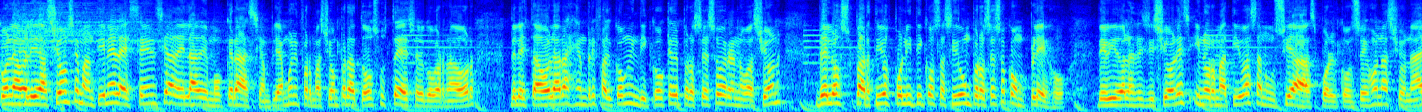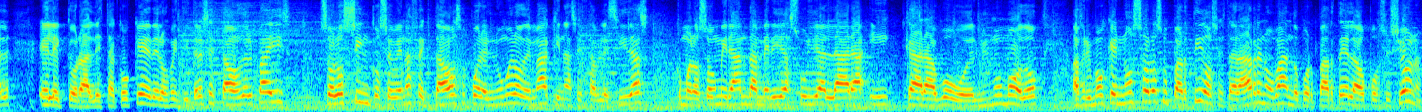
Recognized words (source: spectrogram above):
Con la validación se mantiene la esencia de la democracia. Ampliamos la información para todos ustedes. El gobernador del Estado Lara, Henry Falcón, indicó que el proceso de renovación de los partidos políticos ha sido un proceso complejo debido a las decisiones y normativas anunciadas por el Consejo Nacional Electoral. Destacó que de los 23 estados del país, solo 5 se ven afectados por el número de máquinas establecidas como lo son Miranda, Mérida, Zulia, Lara y Carabobo. Del mismo modo, afirmó que no solo su partido se estará renovando por parte de la oposición,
